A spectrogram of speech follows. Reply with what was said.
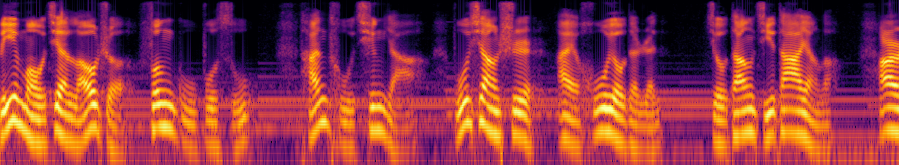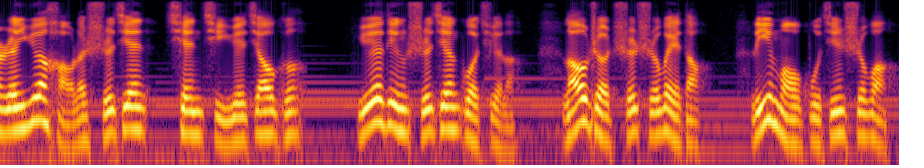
李某见老者风骨不俗，谈吐清雅，不像是爱忽悠的人，就当即答应了。二人约好了时间签契约交割。约定时间过去了，老者迟迟未到，李某不禁失望，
